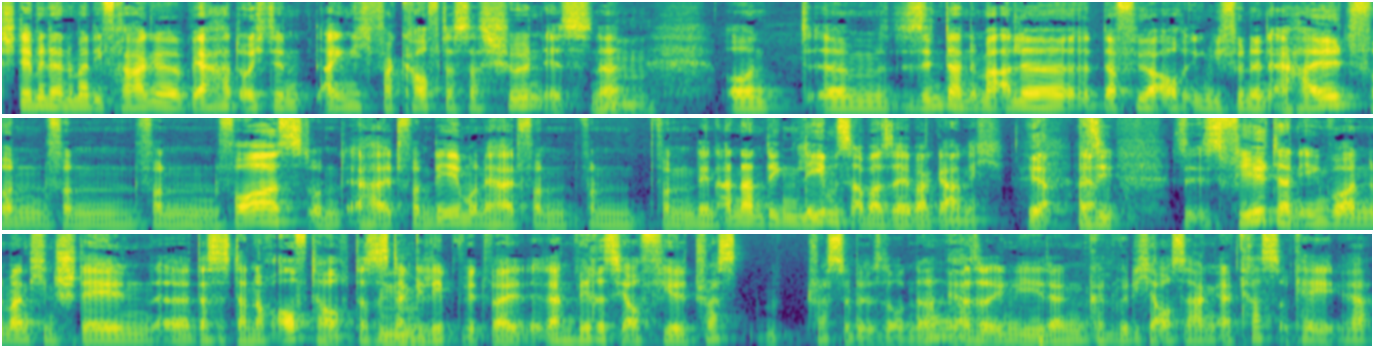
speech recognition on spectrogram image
stelle mir dann immer die Frage, wer hat euch denn eigentlich verkauft, dass das schön ist, ne? Und ähm, sind dann immer alle dafür auch irgendwie für den Erhalt von, von, von Forst und Erhalt von dem und Erhalt von, von, von den anderen Dingen, leben es aber selber gar nicht. Ja, Also ja. sie- es fehlt dann irgendwo an manchen Stellen, äh, dass es dann auch auftaucht, dass es Mhm. dann gelebt wird, weil dann wäre es ja auch viel trust, trustable so, ne? Ja. Also irgendwie, dann würde ich ja auch sagen, ja krass, okay, ja.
